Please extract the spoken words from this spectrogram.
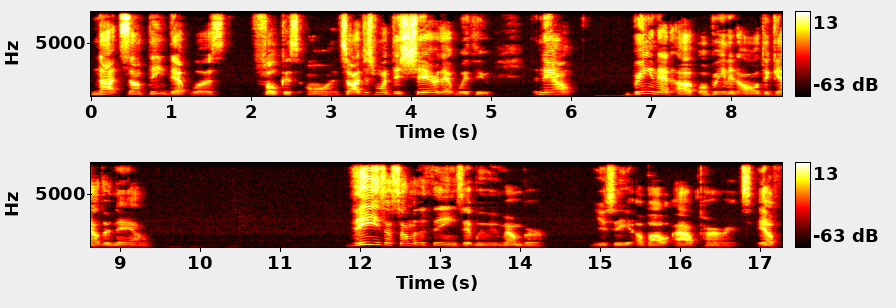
not something that was focused on. So I just wanted to share that with you. Now, bringing that up or bringing it all together now, these are some of the things that we remember, you see, about our parents if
